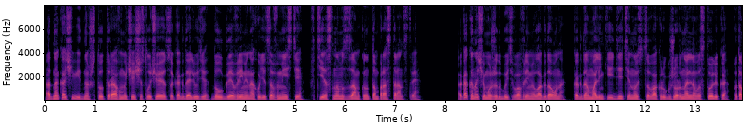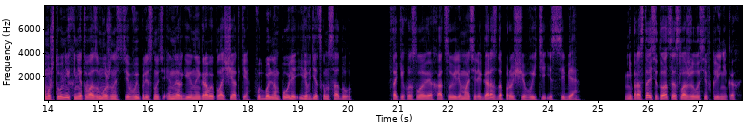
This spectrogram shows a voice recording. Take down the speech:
Однако очевидно, что травмы чаще случаются, когда люди долгое время находятся вместе в тесном замкнутом пространстве. А как иначе может быть во время локдауна, когда маленькие дети носятся вокруг журнального столика, потому что у них нет возможности выплеснуть энергию на игровой площадке, футбольном поле или в детском саду? В таких условиях отцу или матери гораздо проще выйти из себя. Непростая ситуация сложилась и в клиниках.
